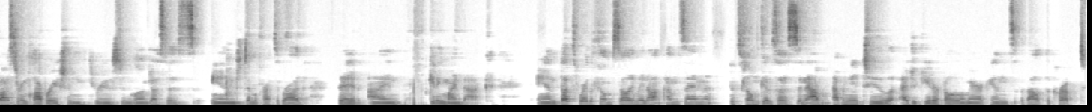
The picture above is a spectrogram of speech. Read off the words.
fostering collaboration through Student Loan Justice and Democrats Abroad, that I'm getting mine back. And that's where the film Sallie Mae Not comes in. This film gives us an avenue to educate our fellow Americans about the corrupt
